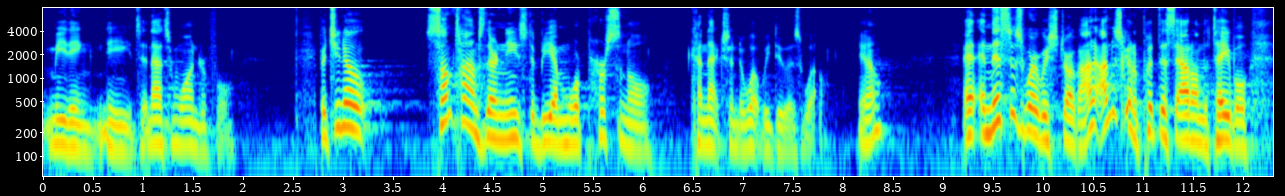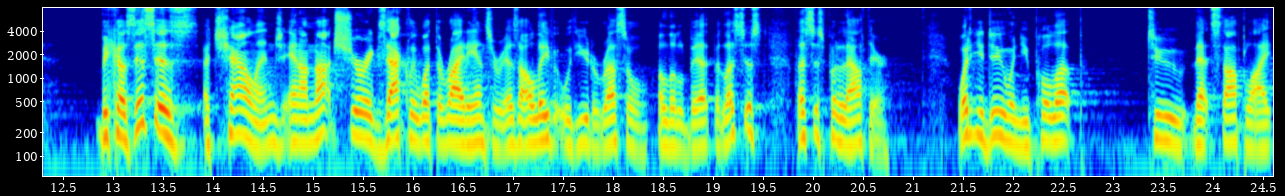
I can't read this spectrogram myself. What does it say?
meeting needs, and that's wonderful. But you know, sometimes there needs to be a more personal connection to what we do as well, you know? And, and this is where we struggle. I, I'm just going to put this out on the table because this is a challenge and i'm not sure exactly what the right answer is. I'll leave it with you to wrestle a little bit but let's just let's just put it out there. What do you do when you pull up to that stoplight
